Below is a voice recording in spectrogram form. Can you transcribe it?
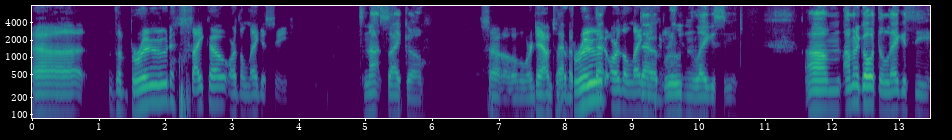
Uh The Brood, Psycho, or The Legacy. It's not Psycho. So we're down to That- The Brood that- or The Legacy. That Brood and Legacy. Um, I'm gonna go with the Legacy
